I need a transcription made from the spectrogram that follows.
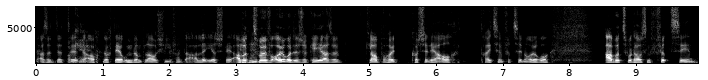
Also der, der, Okay. auch noch der unterm Blauschiefer, der allererste. Aber Mhm. 12 Euro, das ist okay. Also ich glaube, heute kostet der auch 13, 14 Euro. Aber 2014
